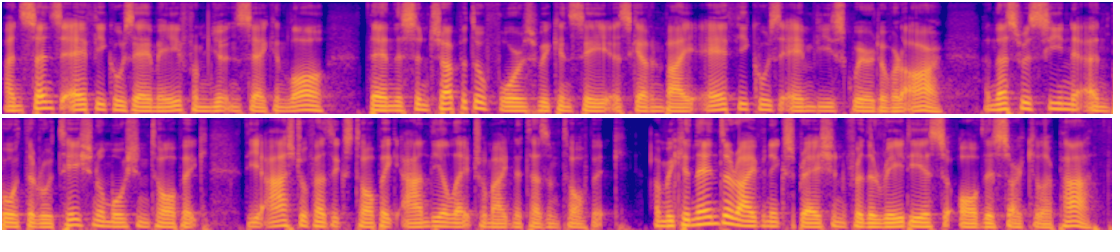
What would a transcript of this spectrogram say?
And since F equals ma from Newton's second law, then the centripetal force we can say is given by F equals mv squared over r. And this was seen in both the rotational motion topic, the astrophysics topic, and the electromagnetism topic. And we can then derive an expression for the radius of the circular path.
